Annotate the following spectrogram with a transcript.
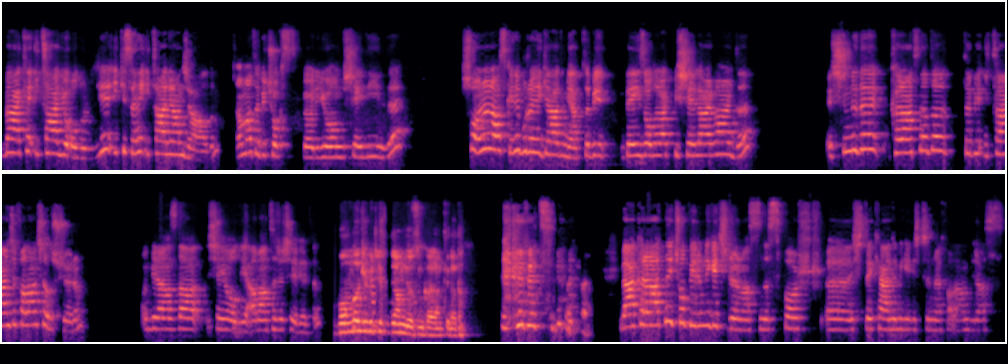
Belki İtalya olur diye iki sene İtalyanca aldım. Ama tabii çok böyle yoğun bir şey değildi. Sonra rastgele buraya geldim ya. Tabii base olarak bir şeyler vardı. E, şimdi de karantinada tabii İtalyanca falan çalışıyorum. O biraz daha şey oldu ya, avantaja çevirdim. Bomba gibi çıkacağım diyorsun karantinadan. evet. ben karantinayı çok verimli geçiriyorum aslında. Spor, e, işte kendimi geliştirme falan biraz.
